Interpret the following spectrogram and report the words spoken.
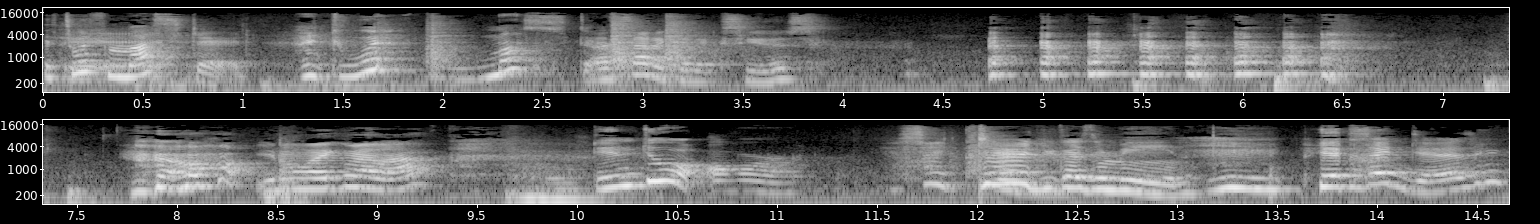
it's with mustard. It's with mustard. That's not a good excuse. no, you don't like my laugh? Didn't do an R. Yes, I did. You guys are mean. yes, I did.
